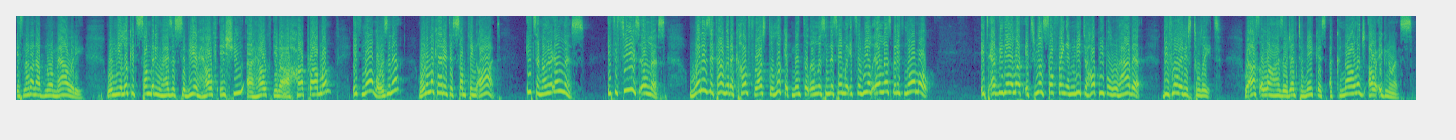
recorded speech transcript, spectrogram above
It's not an abnormality. When we look at somebody who has a severe health issue, a health, you know, a heart problem, it's normal, isn't it? We don't look at it as something odd. It's another illness. It's a serious illness. When is the time going to come for us to look at mental illness in the same way? It's a real illness, but it's normal. It's everyday life. It's real suffering, and we need to help people who have it before it is too late. We ask Allah Azza wa to make us acknowledge our ignorance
